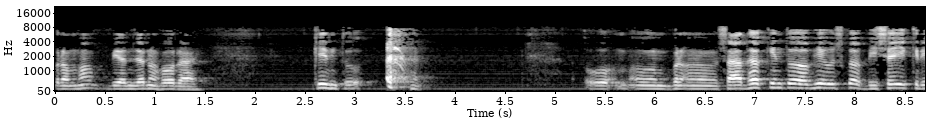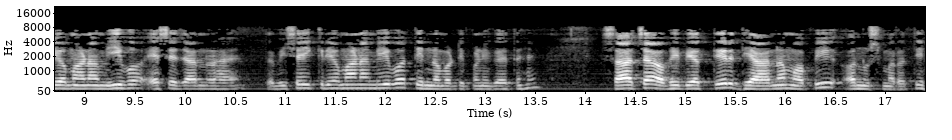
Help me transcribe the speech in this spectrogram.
ब्रह्म व्यंजन हो रहा है। किंतु साधक किंतु अभी उसका विषय क्रियमाणम इव ऐसे जान रहा है। तो विषय क्रियमाणम इव तीन नंबर टिप्पणी कहते हैं। साचा अभिव्यक्तिर ध्यानम अपनी अनुस्मरती।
